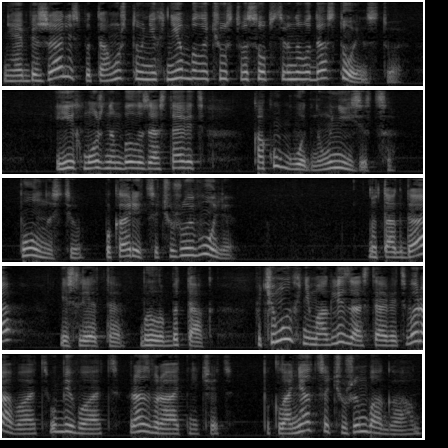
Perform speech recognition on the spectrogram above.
не обижались, потому что у них не было чувства собственного достоинства? И их можно было заставить как угодно унизиться, полностью покориться чужой воле. Но тогда, если это было бы так, почему их не могли заставить воровать, убивать, развратничать, поклоняться чужим богам?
